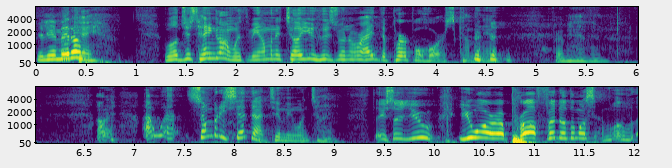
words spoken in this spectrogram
Vil ég meira? Okay. Well, just hang on with me. I'm going to tell you who's going to ride the purple horse coming in from heaven. I, I- somebody said that to me one time. They said, "You, you are a prophet of the most." Well,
